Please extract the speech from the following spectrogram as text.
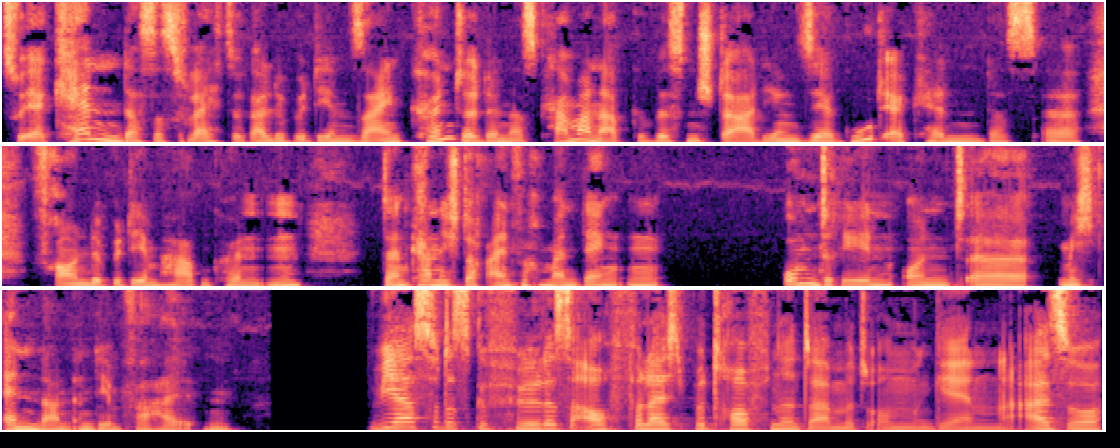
zu erkennen, dass es vielleicht sogar Lipödem sein könnte, denn das kann man ab gewissen Stadien sehr gut erkennen, dass äh, Frauen Lipödem haben könnten, dann kann ich doch einfach mein Denken umdrehen und äh, mich ändern in dem Verhalten. Wie hast du das Gefühl, dass auch vielleicht Betroffene damit umgehen? Also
